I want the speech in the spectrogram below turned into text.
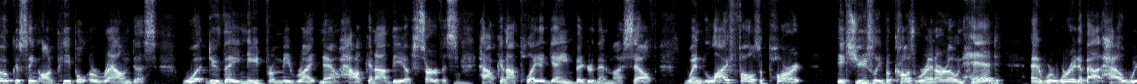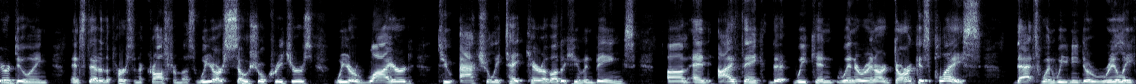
focusing on people around us. What do they need from me right now? How can I be of service? Mm-hmm. How can I play a game bigger than myself? When life falls apart, it's usually because we're in our own head and we're worried about how we're doing instead of the person across from us. We are social creatures. We are wired to actually take care of other human beings. Um, and I think that we can, when we're in our darkest place, that's when we need to really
